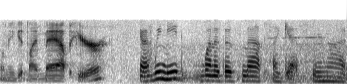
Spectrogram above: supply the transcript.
Let me get my map here. Yeah, we need one of those maps, I guess. We're not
